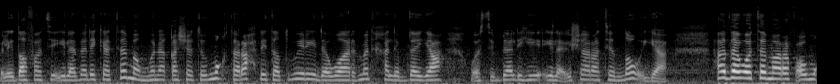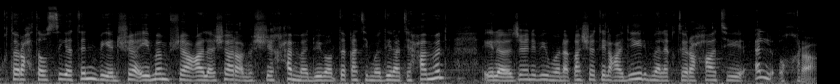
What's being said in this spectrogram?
بالإضافة إلى ذلك تم مناقشة مقترح لتطوير دوار مدخل بديع واستبداله إلى إشارة ضوئية. هذا وتم رفع مقترح توصية بإنشاء ممشى على شارع الشيخ حمد بمنطقة مدينة حمد إلى جانب مناقشة العديد من الاقتراحات الأخرى.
